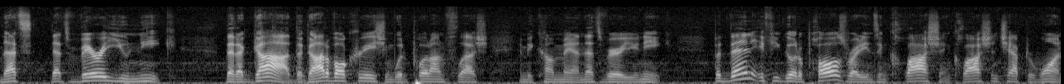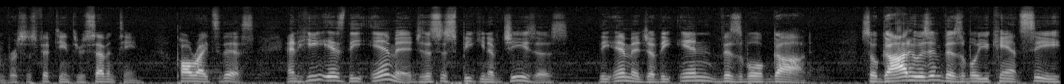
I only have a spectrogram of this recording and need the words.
That's, that's very unique. That a God, the God of all creation, would put on flesh and become man. That's very unique. But then if you go to Paul's writings in Colossians, Colossians chapter 1, verses 15 through 17, Paul writes this And he is the image, this is speaking of Jesus, the image of the invisible God. So God who is invisible, you can't see.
